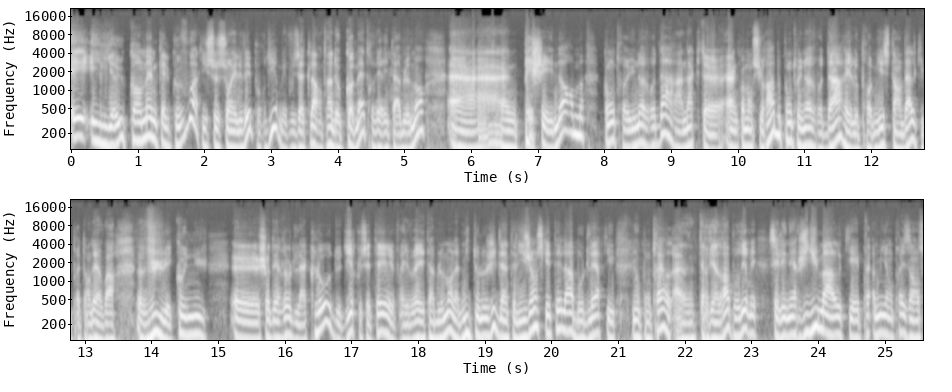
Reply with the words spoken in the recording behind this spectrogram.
Et, il y a eu quand même quelques voix qui se sont élevées pour dire mais vous êtes là en train de commettre véritablement un, péché énorme contre une œuvre d'art, un acte incommensurable contre une œuvre d'art. Et le premier Stendhal qui prétendait avoir vu et connu euh, Choderlos de Laclos de dire que c'était véritablement la mythologie de l'intelligence qui était là. Baudelaire qui, au contraire, interviendra pour dire mais c'est l'énergie du mal qui est mis en présence.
